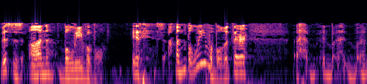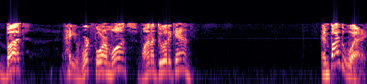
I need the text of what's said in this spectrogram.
This is unbelievable. It is unbelievable that they're. But, hey, work for them once. Why not do it again? And by the way,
